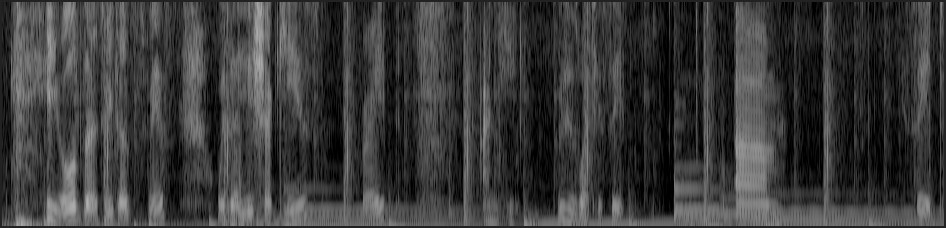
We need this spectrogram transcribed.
he holds a Twitter space with Alicia Keys, right? And he, this is what he said. Um, he said,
